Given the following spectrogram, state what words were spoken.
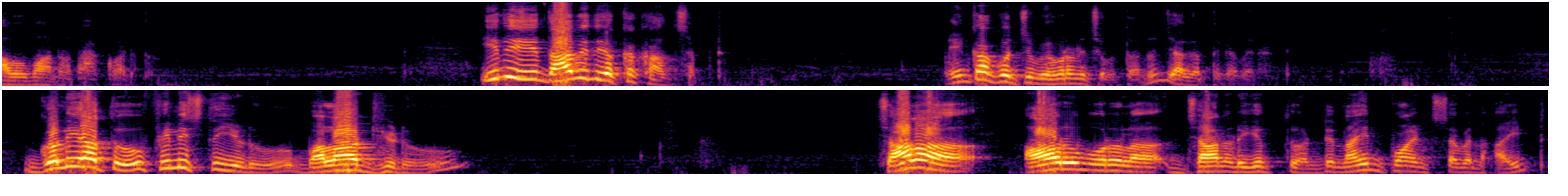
అవమానం రాకూడదు. ఇది దావిది యొక్క కాన్సెప్ట్. ఇంకా కొంచెం వివరణ చెబుతాను జాగ్రత్తగా వినండి. గొలియాతు ఫిలిస్తీయుడు బలాఢ్యుడు చాలా ఆరు మూరల జానడి ఎత్తు అంటే నైన్ పాయింట్ సెవెన్ హైట్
